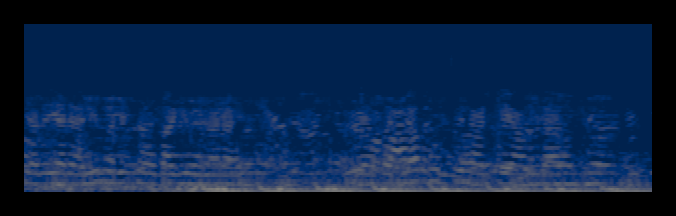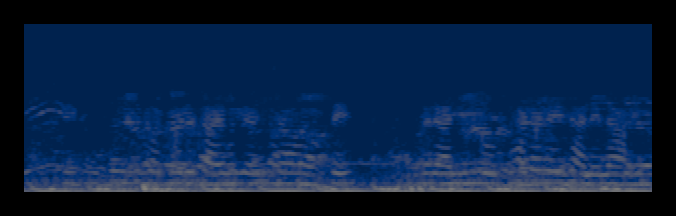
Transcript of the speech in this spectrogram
त्याला या रॅलीमध्ये सहभागी होणार आहे. या बदलापूरचे लाडके आमदार श्री कुसुमजी कटोरे साहेब यांच्या हस्ते रॅलीचं उद्घाटनही झालेलं आहे.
